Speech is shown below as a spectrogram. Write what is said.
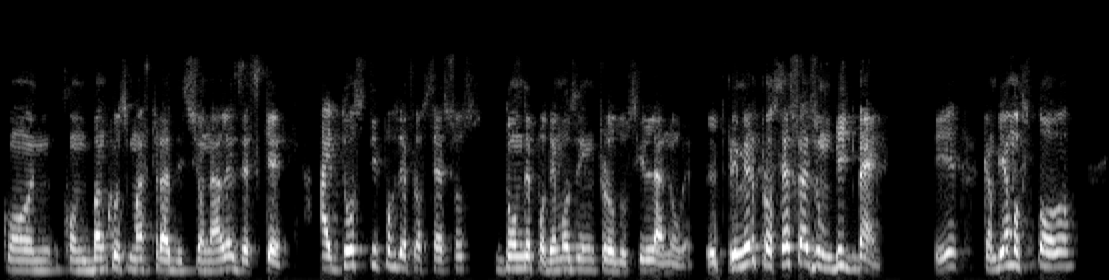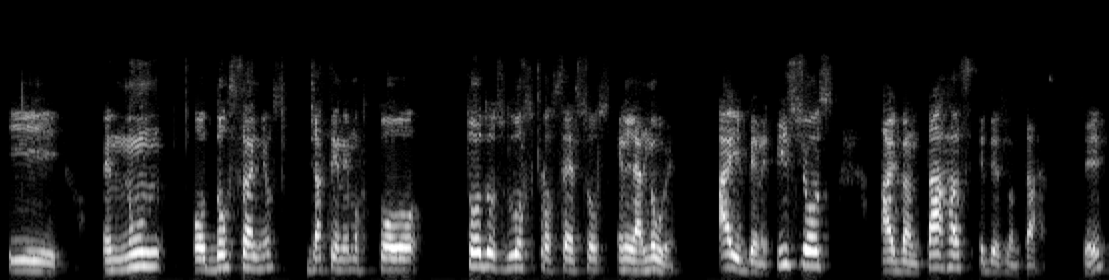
con, con bancos más tradicionales es que hay dos tipos de procesos donde podemos introducir la nube. El primer proceso es un Big Bang. Cambiamos todo y en un o dos años ya tenemos todo, todos los procesos en la nube. Hay beneficios, hay ventajas y desventajas. Eh,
